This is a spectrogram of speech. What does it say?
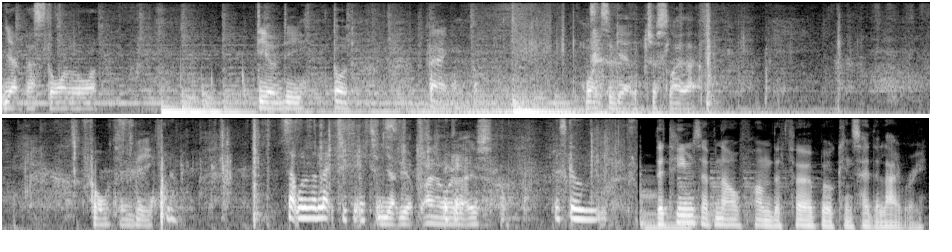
Yep, that's the one we want. DOD, Dodd, bang. Once again, just like that. Fulton B. Is that one of the lecture theatres? Yep, yep, I know where Okay. that is. Let's go. The teams have now found the third book inside the library, and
